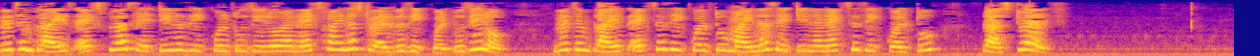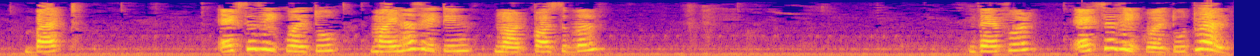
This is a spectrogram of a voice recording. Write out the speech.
Which implies x plus 18 is equal to 0 and x minus 12 is equal to 0 which implies x is equal to minus 18 and x is equal to plus 12. But x is equal to minus 18 not possible. Therefore, x is equal to 12.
